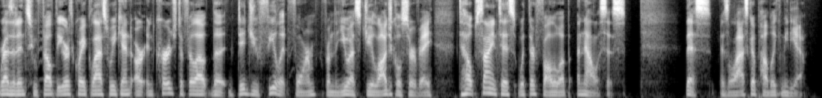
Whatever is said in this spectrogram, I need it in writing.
Residents who felt the earthquake last weekend are encouraged to fill out the Did You Feel It form from the U.S. Geological Survey to help scientists with their follow up analysis. This is Alaska Public Media.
